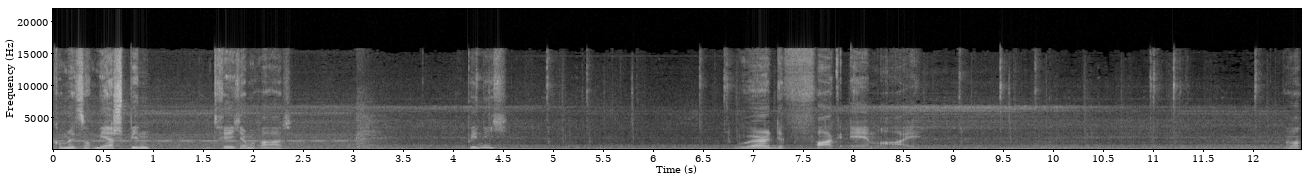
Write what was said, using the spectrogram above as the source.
Kommen jetzt noch mehr Spinnen? Dann drehe ich am Rad. Bin ich? Where the fuck am I? Oh.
